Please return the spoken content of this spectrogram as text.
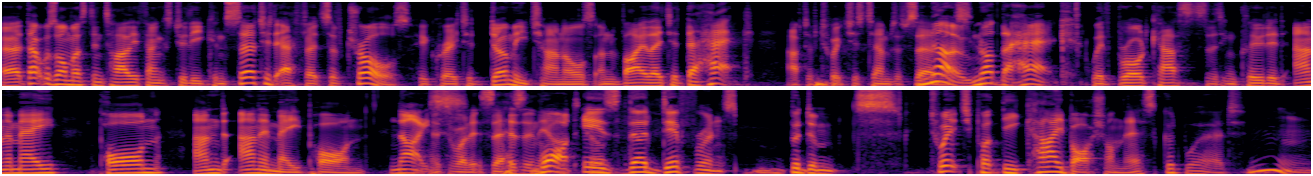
Uh, that was almost entirely thanks to the concerted efforts of trolls who created dummy channels and violated the heck out of Twitch's terms of service. no, not the heck. with broadcasts that included anime, porn, and anime porn. Nice. That's what it says in the What article. is the difference? Badumts. Twitch put the kibosh on this. Good word. Hmm.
